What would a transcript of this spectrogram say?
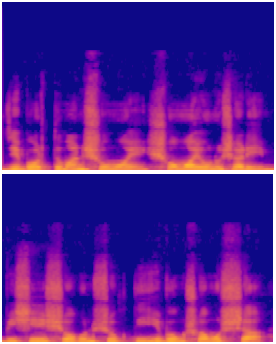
যে, বর্তমান সময়ে সময় অনুসারে বিশেষ সহন শক্তি এবং সমস্যা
